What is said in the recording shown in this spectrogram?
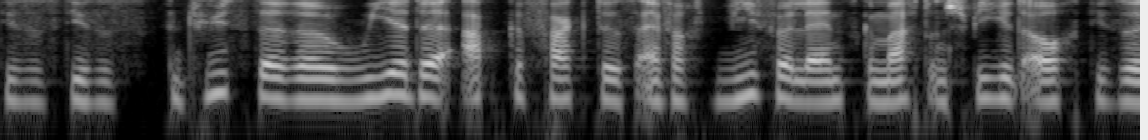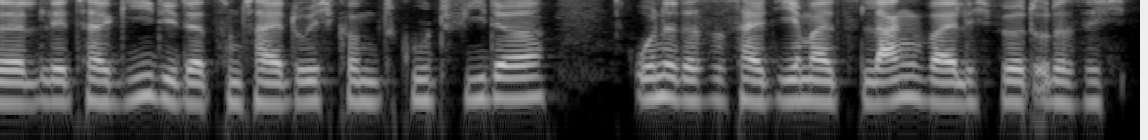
dieses, dieses düstere, weirde, abgefuckte ist einfach wie für Lance gemacht und spiegelt auch diese Lethargie, die da zum Teil durchkommt, gut wieder ohne dass es halt jemals langweilig wird oder sich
